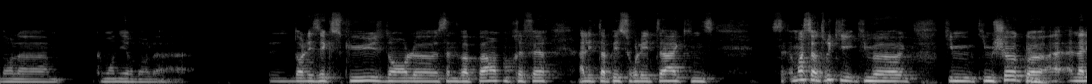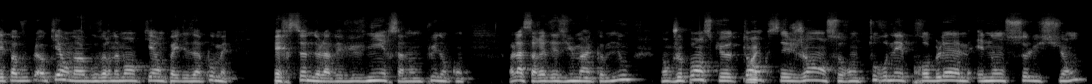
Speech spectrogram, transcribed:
dans la, comment dire, dans la dans les excuses, dans le ça ne va pas, on préfère aller taper sur l'État. Qui... Moi, c'est un truc qui, me, qui, me, choque. Mm. N'allez pas vous Ok, on a un gouvernement, ok, on paye des impôts, mais personne ne l'avait vu venir, ça non plus. Donc, voilà, ça reste des humains comme nous. Donc, je pense que tant que ces gens seront tournés problème et non solution,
